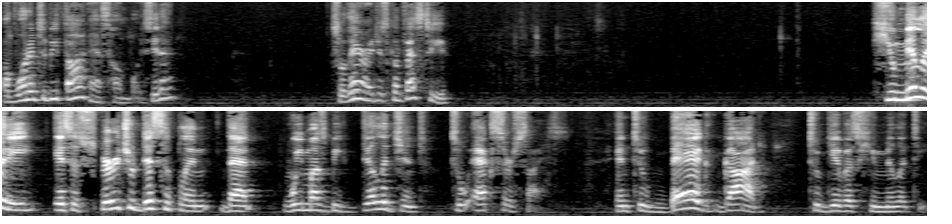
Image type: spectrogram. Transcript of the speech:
of wanting to be thought as humble. You see that? So there, I just confess to you. Humility is a spiritual discipline that we must be diligent to exercise and to beg God to give us humility.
